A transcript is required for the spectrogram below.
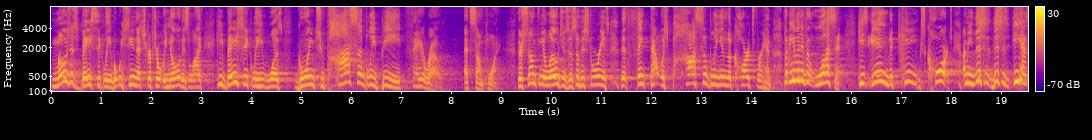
Moses basically, what we see in that scripture, what we know of his life, he basically was going to possibly be Pharaoh at some point. There's some theologians and some historians that think that was possibly in the cards for him. But even if it wasn't, he's in the king's court. I mean, this is, this is he has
